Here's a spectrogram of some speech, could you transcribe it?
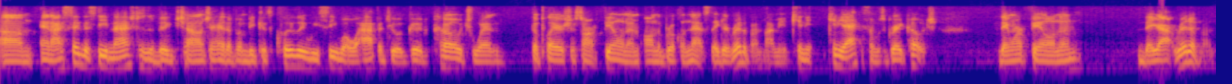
Um, and I say that Steve Nash is a big challenge ahead of him because clearly we see what will happen to a good coach when the players just aren't feeling him on the Brooklyn Nets. They get rid of him. I mean, Kenny, Kenny Atkinson was a great coach. They weren't feeling him. They got rid of him.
